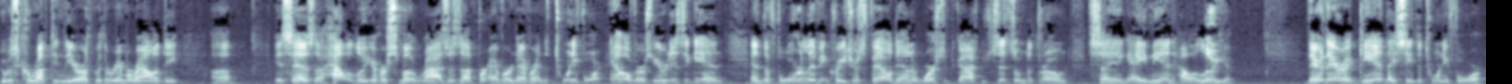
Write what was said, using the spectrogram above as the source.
who was corrupting the earth with her immorality. Uh, it says, uh, Hallelujah, her smoke rises up forever and ever. And the 24 elders, here it is again, and the four living creatures fell down and worshiped God who sits on the throne, saying, Amen, Hallelujah. There, there again, they see the 24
